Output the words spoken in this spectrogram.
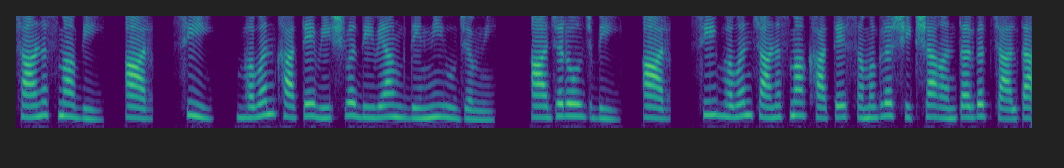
Chanasma B. R. C. Bhavan ખાતે વિશ્વ દિવ્યાંગ દિનની ઉજવણી. આજરોજ બી. આર. સી. ભવન ચાણસમાં ખાતે સમગ્ર શિક્ષા અંતર્ગત ચાલતા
